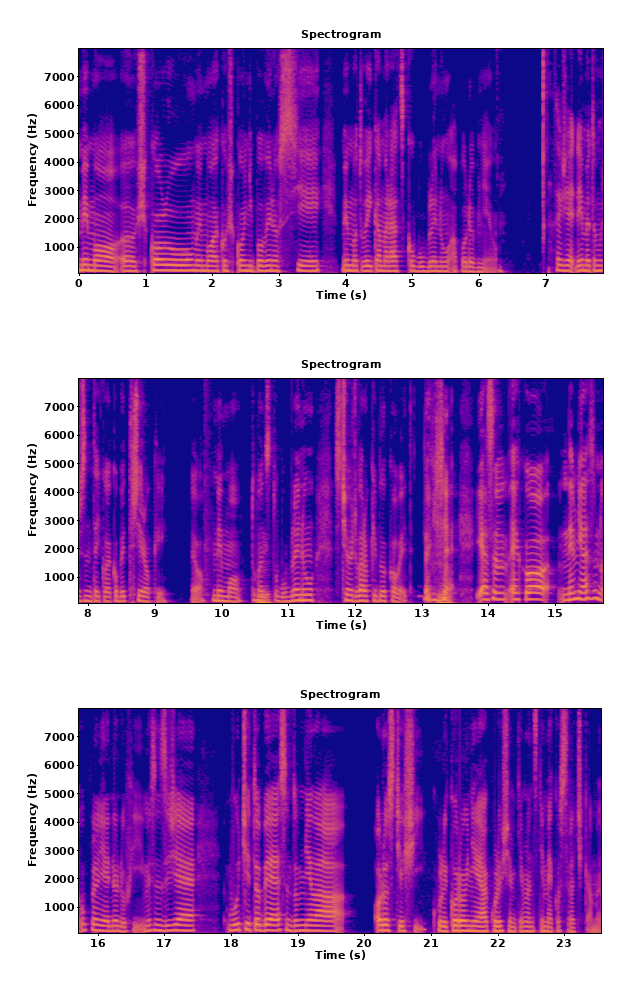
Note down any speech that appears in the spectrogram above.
mimo uh, školu, mimo jako školní povinnosti, mimo tvoji kamarádskou bublinu a podobně, jo. Takže dejme tomu, že jsem teď jakoby tři roky, jo, mimo tuhle hmm. tu bublinu, z čehož dva roky byl covid. Takže hmm. já jsem jako, neměla jsem to úplně jednoduchý. Myslím si, že vůči tobě jsem to měla o dost těžší kvůli koroně a kvůli všem těmhle s těmi jako sračkami.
